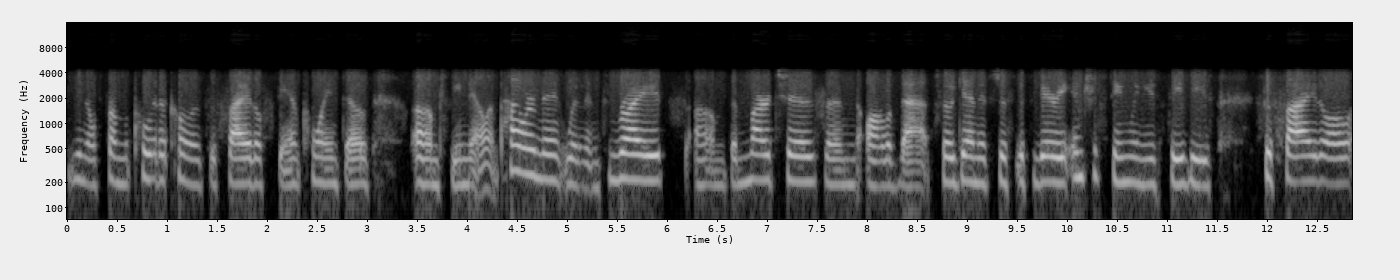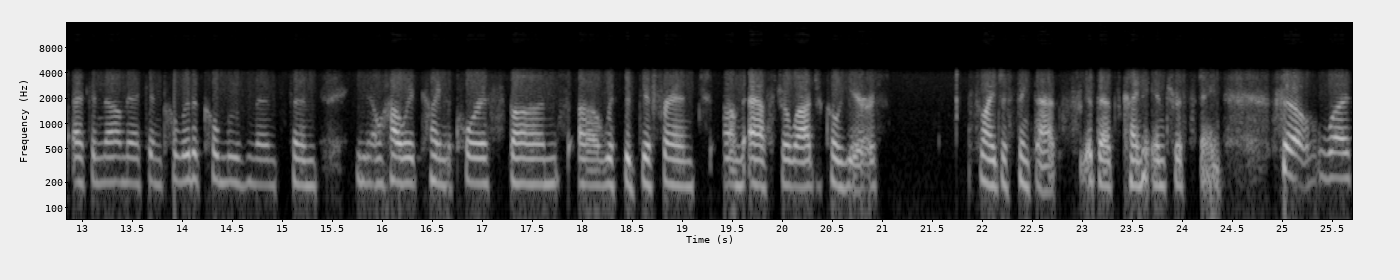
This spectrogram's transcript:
you know from a political and societal standpoint of um, female empowerment, women's rights, um, the marches, and all of that. So again, it's just it's very interesting when you see these societal, economic, and political movements, and you know how it kind of corresponds uh, with the different um, astrological years. So I just think that's that's kind of interesting. So what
